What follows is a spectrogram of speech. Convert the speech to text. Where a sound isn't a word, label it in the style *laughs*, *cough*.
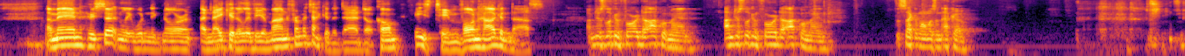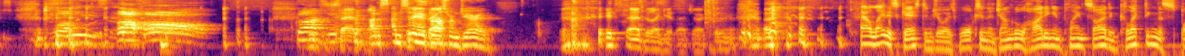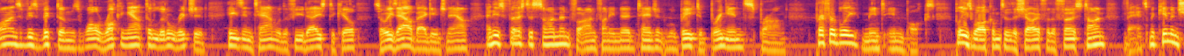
A man who certainly wouldn't ignore a, a naked Olivia Munn from AttackOfTheDad.com. He's Tim von Haagen-Dazs. I'm just looking forward to Aquaman. I'm just looking forward to Aquaman. The second one was an echo. Jesus. Jeez. Oh, *laughs* God. Sad. I'm, I'm sitting It's across sad. from Jared. *laughs* it's sad that I get that joke. anyway. *laughs* Our latest guest enjoys walks in the jungle, hiding in plain sight and collecting the spines of his victims while rocking out to Little Richard. He's in town with a few days to kill, so he's our baggage now, and his first assignment for Unfunny Nerd Tangent will be to bring in Sprung. Preferably mint in box. Please welcome to the show for the first time, Vance McKimmon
